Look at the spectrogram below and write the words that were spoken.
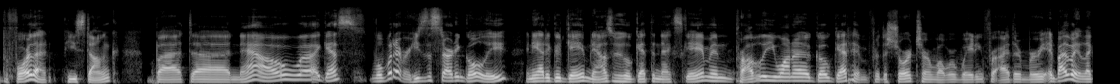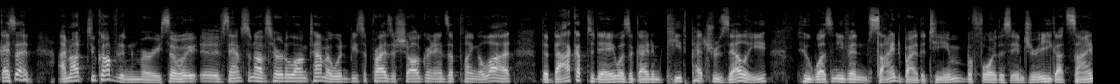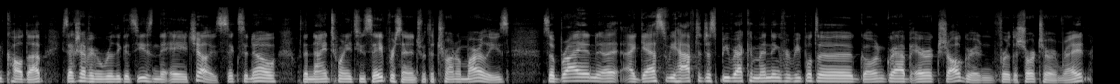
before that, he stunk. But uh, now, uh, I guess, well, whatever. He's the starting goalie, and he had a good game now, so he'll get the next game. And probably you want to go get him for the short term while we're waiting for either Murray. And by the way, like I said, I'm not too confident in Murray. So if Samsonov's hurt a long time, I wouldn't be surprised if Källgren ends up playing a lot. The backup today was a guy named Keith Petruzzelli, who wasn't even signed by the team before this injury. He got signed, called up. He's actually having a really good season in the AHL. He's 6 0 with a 922 save percentage with the Toronto Marlies. So, Brian, uh, I guess we have to just be recommending for people to go and grab Erik Källgren for the short term, right?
